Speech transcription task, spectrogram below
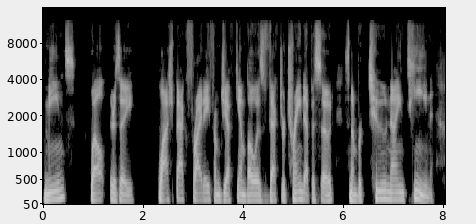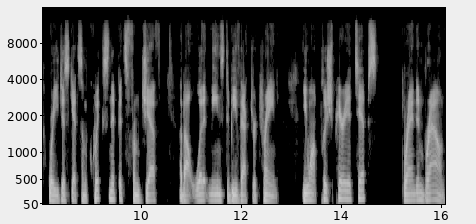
means? Well, there's a Flashback Friday from Jeff Gamboa's Vector Trained episode. It's number 219, where you just get some quick snippets from Jeff about what it means to be vector trained. You want push period tips? Brandon Brown,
